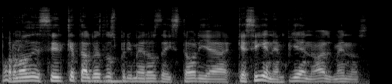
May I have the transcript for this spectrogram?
Por no decir que tal vez los primeros de historia, que siguen en pie, ¿no? Al menos.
